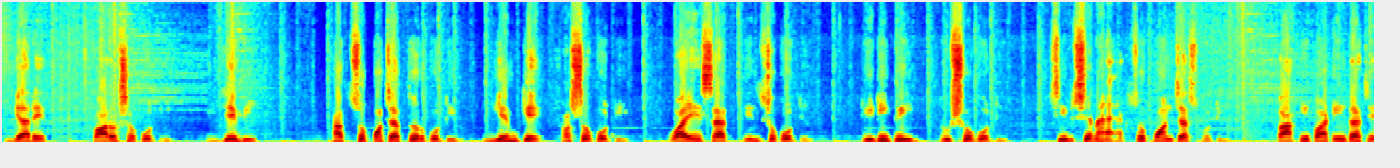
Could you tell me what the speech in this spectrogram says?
টিআরএফ বারোশো কোটি বিজেপি সাতশো পঁচাত্তর কোটি পিএমকে ছশো কোটি ওয়াইএসআর তিনশো কোটি টিডিপি দুশো কোটি, শিবসেনা একশো পঞ্চাশ কোটি, বাকি পার্টির কাছে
